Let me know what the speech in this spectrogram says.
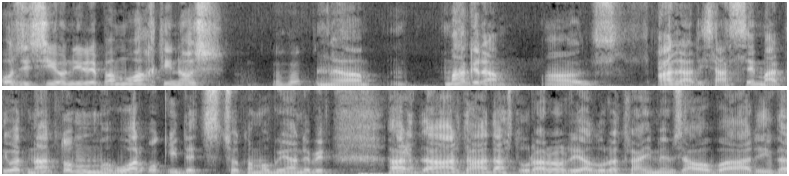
პოზიციონირება მოახდინოს. აჰა მაგრამ არ არის ასე მარტივად ნატომ უარყო კიდეც. ცოტა მოგვიანებით არ არ დაადასტურა რომ რეალურად რაიმე მზაობა არის და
